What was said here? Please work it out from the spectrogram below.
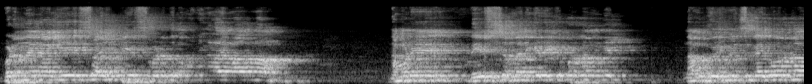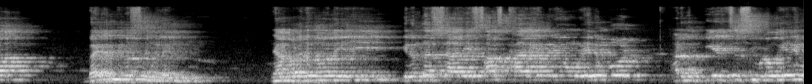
ഇവിടെ നിന്ന് I A S I P S ഇവിടുത്തെ കുഞ്ഞുങ്ങളായി മാറണം. നമ്മുടെ ദേശം അനുഗ്രഹിക്കപ്പെടണമെങ്കിൽ നമുക്ക് ഒരുമിച്ച് കൈകോർക്കാം. വരും ദിവസങ്ങളിൽ ഞാൻ പറഞ്ഞതുപോലെ ഈ ഗ്രന്ഥശാല സാംസ്കാരിക ഉയരുമ്പോൾ അടുത്ത പി എച്ച് എസ് ഇവിടെ ഉയരും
